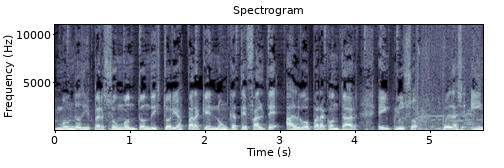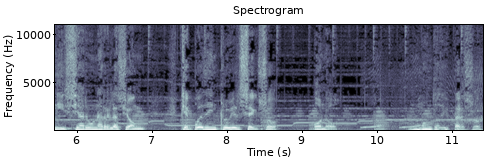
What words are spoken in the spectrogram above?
Mundo Disperso, un montón de historias para que nunca te falte algo para contar e incluso puedas iniciar una relación que puede incluir sexo o no. Mundo Disperso.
